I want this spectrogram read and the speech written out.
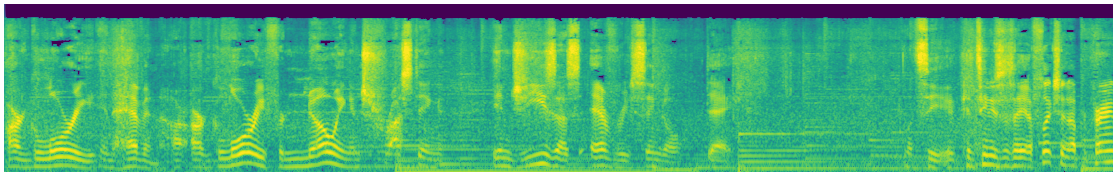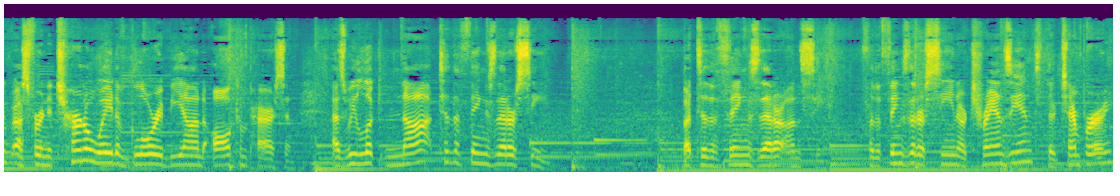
Our glory in heaven, our, our glory for knowing and trusting in Jesus every single day. Let's see, it continues to say, affliction, uh, preparing us for an eternal weight of glory beyond all comparison, as we look not to the things that are seen, but to the things that are unseen. For the things that are seen are transient, they're temporary,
